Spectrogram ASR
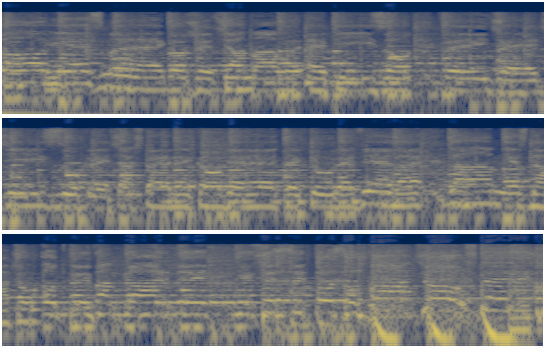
historię z mego życia Mały epizod. Wyjdzie dziś z ukrycia Cztery kobiety, które wiele dla mnie znaczą. Odkrywam karty, nie wszyscy to zobaczą. Cztery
